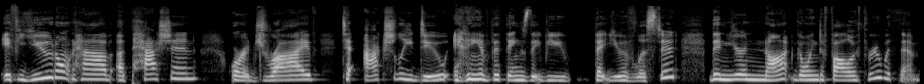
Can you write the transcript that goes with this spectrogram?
If you don't have a passion or a drive to actually do any of the things that you that you have listed, then you're not going to follow through with them.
